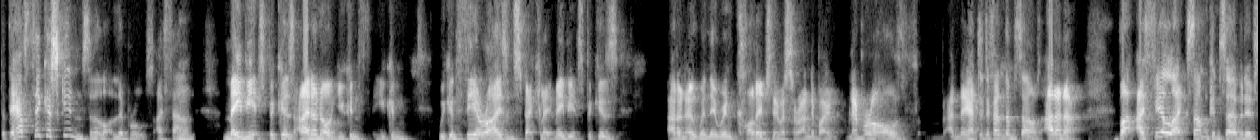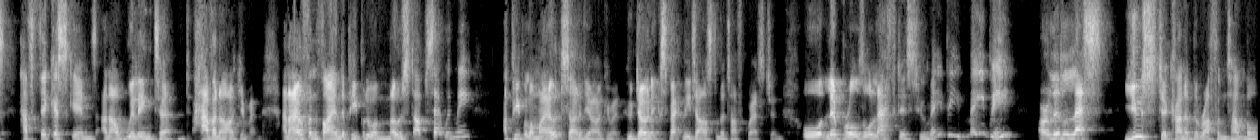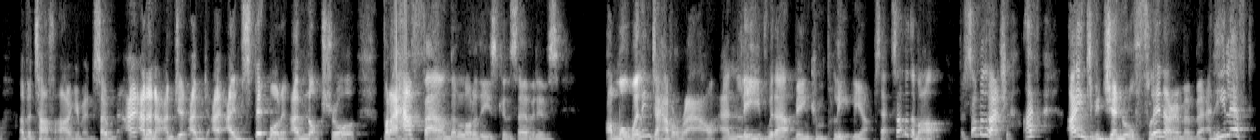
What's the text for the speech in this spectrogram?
that they have thicker skins than a lot of liberals. I found mm. maybe it's because I don't know. You can you can we can theorize and speculate. Maybe it's because I don't know when they were in college they were surrounded by liberals and they had to defend themselves. I don't know. But I feel like some conservatives have thicker skins and are willing to have an argument. And I often find the people who are most upset with me are people on my own side of the argument who don't expect me to ask them a tough question, or liberals or leftists who maybe, maybe are a little less used to kind of the rough and tumble of a tough argument. So I, I don't know. I'm just I'm I, I'm spitballing. I'm not sure, but I have found that a lot of these conservatives are more willing to have a row and leave without being completely upset. Some of them are, but some of them actually, I've I interviewed General Flynn, I remember, and he left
